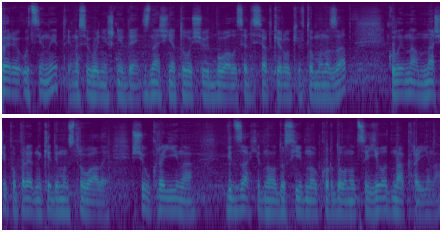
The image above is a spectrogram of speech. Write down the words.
переоцінити на сьогоднішній день значення того, що відбувалося десятки років тому назад, коли нам наші попередники демонстрували, що Україна від західного до східного кордону це є одна країна,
